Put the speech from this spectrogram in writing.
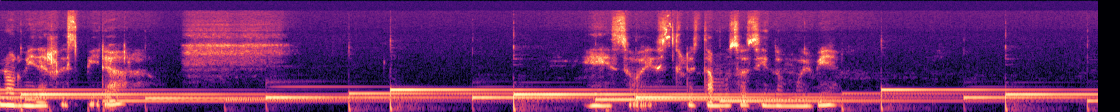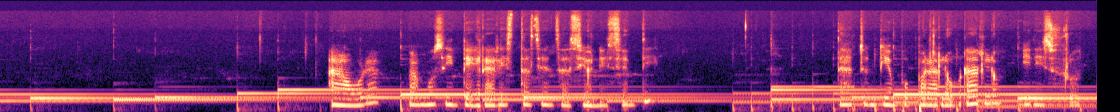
No olvides respirar. Eso es, lo estamos haciendo muy bien. Ahora vamos a integrar estas sensaciones en ti. Date un tiempo para lograrlo y disfrútalo.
